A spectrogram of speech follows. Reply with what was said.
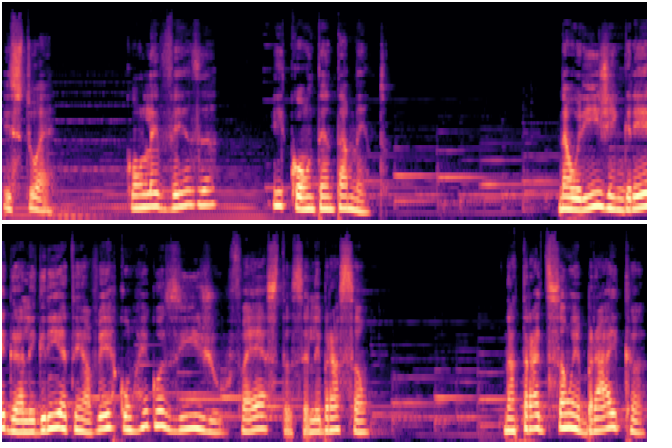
isto é, com leveza e contentamento. Na origem grega, alegria tem a ver com regozijo, festa, celebração. Na tradição hebraica,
